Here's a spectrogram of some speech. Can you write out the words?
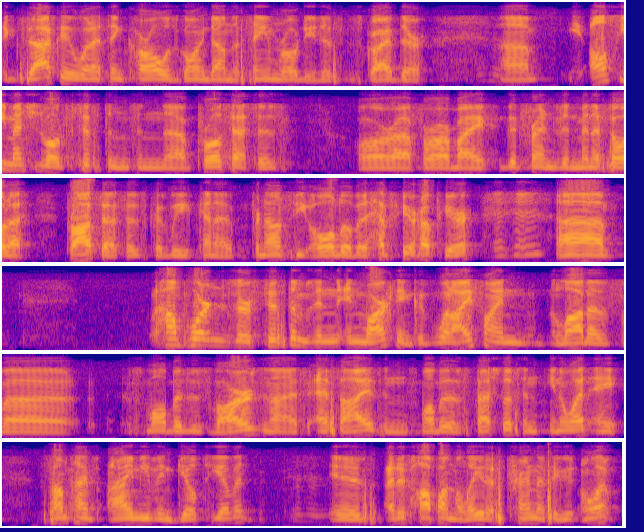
exactly what I think Carl was going down the same road you just described there. Mm-hmm. Um, also, you mentioned about systems and uh, processes, or uh, for our, my good friends in Minnesota, processes, because we kind of pronounce the O a little bit heavier up here. Mm-hmm. Uh, how important is there systems in, in marketing? Because what I find a lot of uh, small business VARs and uh, SIs and small business specialists, and you know what? Hey, sometimes I'm even guilty of it. Mm-hmm. Is I just hop on the latest trend and think, you know what,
